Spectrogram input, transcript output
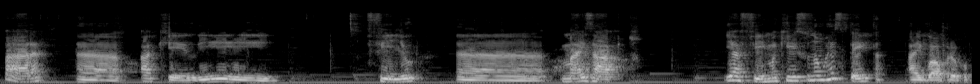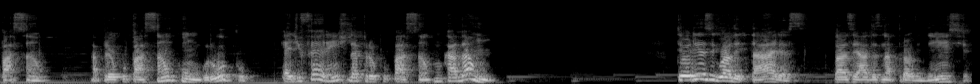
para uh, aquele filho uh, mais apto. E afirma que isso não respeita a igual preocupação. A preocupação com o grupo é diferente da preocupação com cada um. Teorias igualitárias baseadas na providência,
